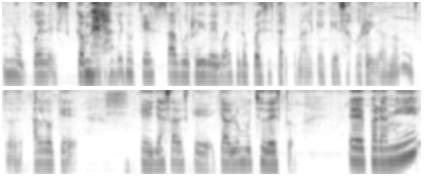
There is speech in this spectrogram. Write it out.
no, puedes comer algo que es aburrido igual que no puedes estar con alguien que es aburrido, ¿no? Esto es algo que, que ya sabes que, que, hablo mucho de esto. Eh, para mí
